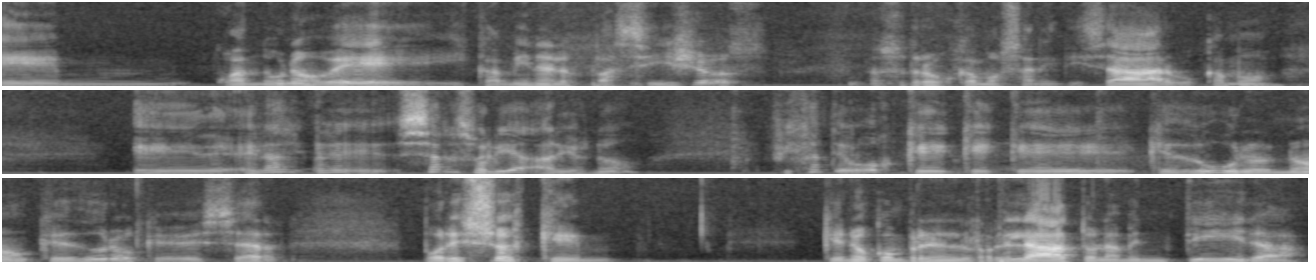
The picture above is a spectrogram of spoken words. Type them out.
Eh, cuando uno ve y camina en los pasillos, nosotros buscamos sanitizar, buscamos eh, el- eh, ser solidarios, ¿no? Fíjate vos qué, qué, qué, qué duro, ¿no? Qué duro que debe ser. Por eso es que que no compren el relato, la mentira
